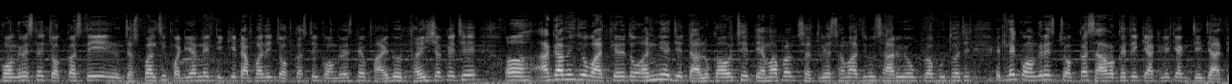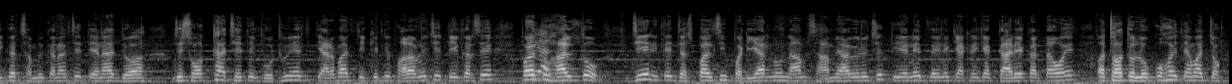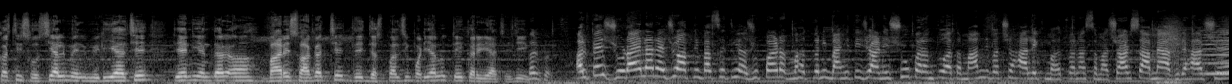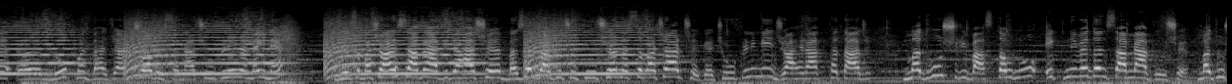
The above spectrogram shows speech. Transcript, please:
કોંગ્રેસને ચોક્કસથી જસપાલસિંહ પટિયારને ટિકિટ આપવાથી ચોક્કસથી કોંગ્રેસને ફાયદો થઈ શકે છે. આગામી જો વાત કરીએ તો અન્ય જે તાલુકાઓ છે તેમાં પણ ક્ષત્રિય સમાજનું સારું એવું પ્રભુત્વ છે. એટલે કોંગ્રેસ ચોક્કસ આ વખતે ક્યાંક ને ક્યાંક જે જાતિગત સમીકરણ છે તેના જે સોગઠા છે તે ગોઠવીને ત્યારબાદ ટિકિટની ફાળવણી છે તે કરશે. પરંતુ હાલ તો જે રીતે જસપાલસિંહ પડિયારનું નામ સામે આવી રહ્યું છે, તેને જ લઈને ક્યાંક ને ક્યાંક કાર્યકર્તા હોય અથવા તો લોકો હોય તેમાં ચોક્કસથી સોશિયલ મીડિયા છે, તેની અંદર ભારે સ્વાગત છે, જે જસપાલસિંહ પડિયારનું તે કરી રહ્યા છે. જી. અલ્પેશ, જોડાયેલા રહેજો આપની પાસેથી. હજુ પણ મહત્વની માહિતી જાણીશું, પરંતુ આ તમામની વચ્ચે હાલ એક મહત્વના સમાચાર સામે આવી રહ્યા છે. લોકમત બે હજાર ચોવીસના ચૂંટણીને લઈને જે સમાચાર સામે આવી રહ્યા છે બઝર વાગી છે સમાચાર છે કે ચૂંટણીની જાહેરાત થતાં જ મધુ એક નિવેદન સામે આવ્યું છે. મધુ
